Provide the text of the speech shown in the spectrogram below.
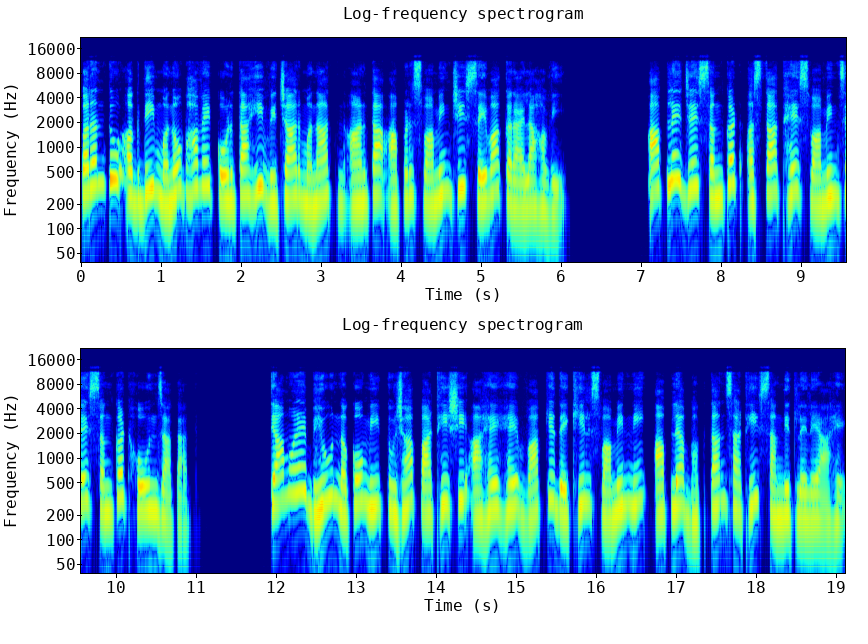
परंतु अगदी मनोभावे कोणताही विचार मनात आणता आपण स्वामींची सेवा करायला हवी. आपले जे संकट असतात हे स्वामींचे संकट होऊन जातात. त्यामुळे भिऊ नको मी तुझ्या पाठीशी आहे हे वाक्य देखील स्वामींनी आपल्या भक्तांसाठी सांगितलेले आहे.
